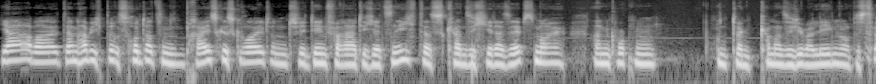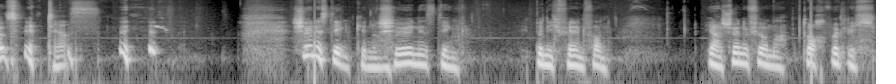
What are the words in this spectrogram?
ja, aber dann habe ich bis runter zum Preis gescrollt und den verrate ich jetzt nicht. Das kann sich jeder selbst mal angucken und dann kann man sich überlegen, ob es das wert Ja. ist. Schönes Ding. Genau. Schönes Ding. Bin ich Fan von. Ja, schöne Firma. Doch, wirklich.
